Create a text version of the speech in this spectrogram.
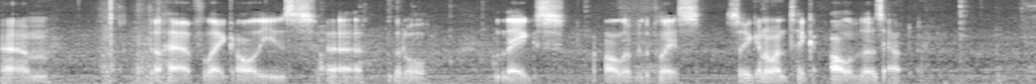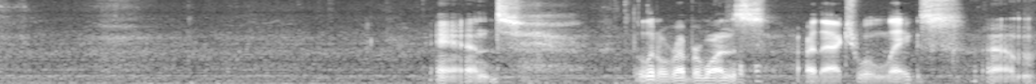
um, they'll have like all these uh, little legs all over the place. So you're want to take all of those out. And the little rubber ones are the actual legs. Um,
